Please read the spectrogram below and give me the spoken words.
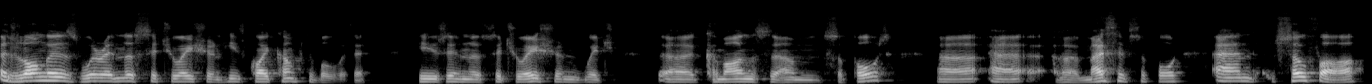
as long as we're in this situation, he's quite comfortable with it. He's in a situation which uh, commands um, support, uh, uh, uh, massive support, and so far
